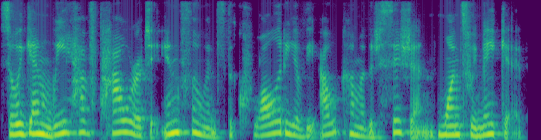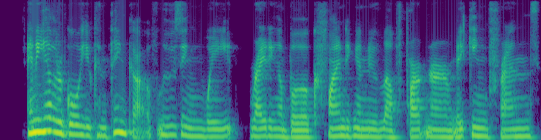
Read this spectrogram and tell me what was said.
So again, we have power to influence the quality of the outcome of the decision once we make it any other goal you can think of losing weight, writing a book, finding a new love partner, making friends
